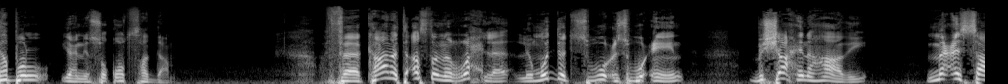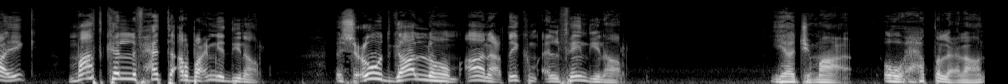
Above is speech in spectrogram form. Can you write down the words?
قبل يعني سقوط صدام. فكانت أصلا الرحلة لمدة أسبوع أسبوعين بالشاحنة هذه مع السايق ما تكلف حتى 400 دينار. سعود قال لهم أنا أعطيكم 2000 دينار. يا جماعة هو حط الإعلان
